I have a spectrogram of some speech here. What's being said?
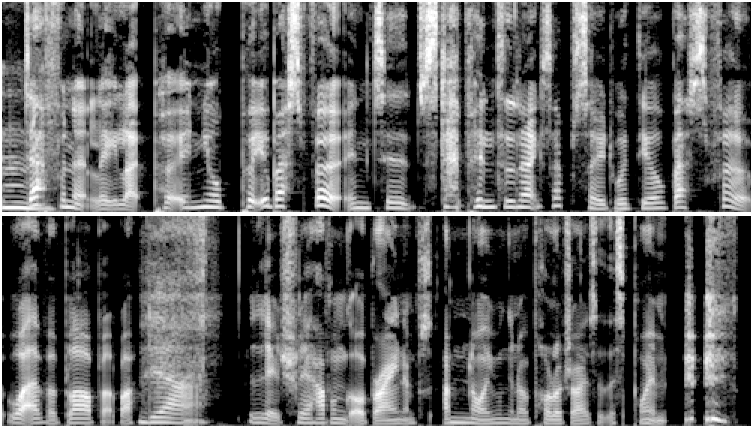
mm. definitely, like put in your put your best foot into step into the next episode with your best foot. Whatever, blah blah blah. Yeah. Literally, I haven't got a brain. I'm, I'm not even going to apologize at this point.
